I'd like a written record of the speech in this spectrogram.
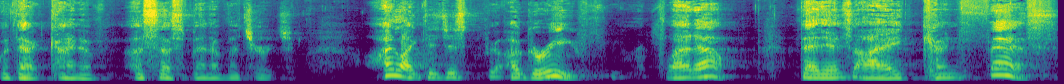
with that kind of assessment of the church? I like to just agree flat out. That is, I confess.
